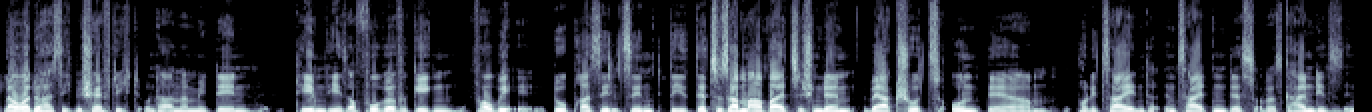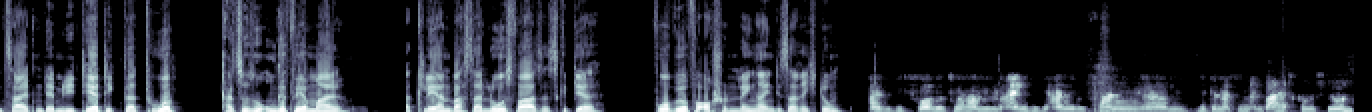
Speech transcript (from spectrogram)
Laura, du hast dich beschäftigt unter anderem mit den Themen, die jetzt auch Vorwürfe gegen VW do Brasil sind, die der Zusammenarbeit zwischen dem Werkschutz und der ähm, Polizei in, in Zeiten des oder des Geheimdienstes in Zeiten der Militärdiktatur. Kannst du so ungefähr mal erklären, was da los war? Also es gibt ja Vorwürfe auch schon länger in dieser Richtung. Also die Vorwürfe haben eigentlich angefangen ähm, mit der Nationalen Wahrheitskommission,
